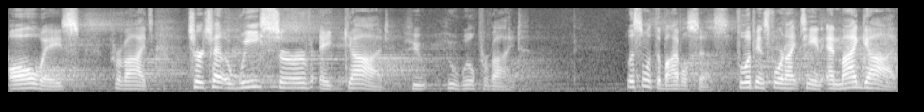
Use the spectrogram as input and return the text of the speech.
always provides. Church family, we serve a God who, who will provide. Listen what the Bible says. Philippians 4:19, and my God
